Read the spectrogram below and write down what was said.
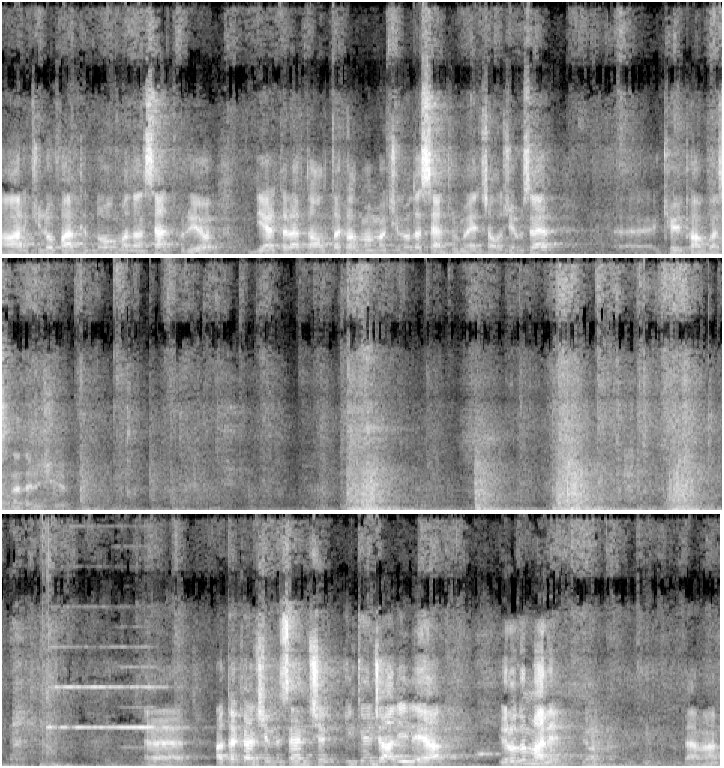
ağır kilo farkında olmadan sert vuruyor. Diğer tarafta altta kalmamak için o da sert vurmaya çalışıyor. Bu sefer e, köy kavgasına dönüşüyor. Evet. Atakan şimdi sen çık. İlk önce Ali ile yap. Yoruldun mu Ali? Yok. Tamam.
